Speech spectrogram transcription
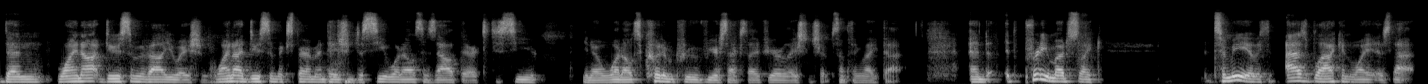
then why not do some evaluation? Why not do some experimentation to see what else is out there, to see, you know, what else could improve your sex life, your relationship, something like that. And it's pretty much like, to me, like as black and white as that.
